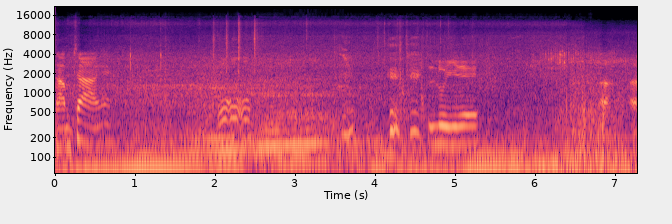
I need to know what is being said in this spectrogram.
สามชาไง โอ้โหโอ้โหลุยเลยอะอะ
